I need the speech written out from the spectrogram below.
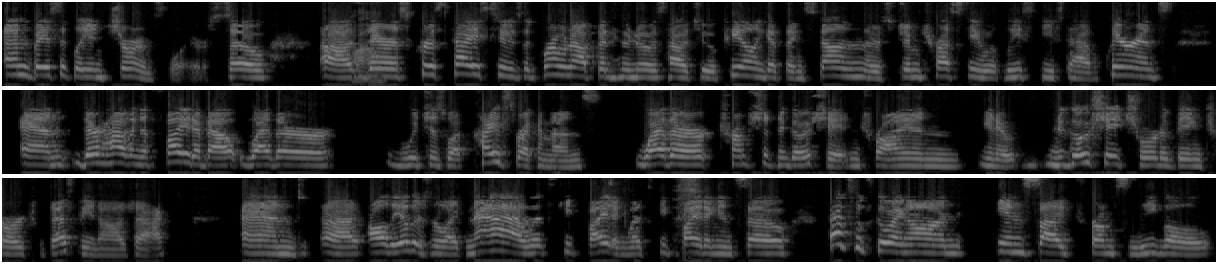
and basically insurance lawyers. So Uh, Wow. There's Chris Kise, who's a grown up and who knows how to appeal and get things done. There's Jim Trusty, who at least used to have clearance. And they're having a fight about whether, which is what Kise recommends, whether Trump should negotiate and try and, you know, negotiate short of being charged with Espionage Act. And uh, all the others are like, nah, let's keep fighting, let's keep fighting. And so that's what's going on inside Trump's legal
